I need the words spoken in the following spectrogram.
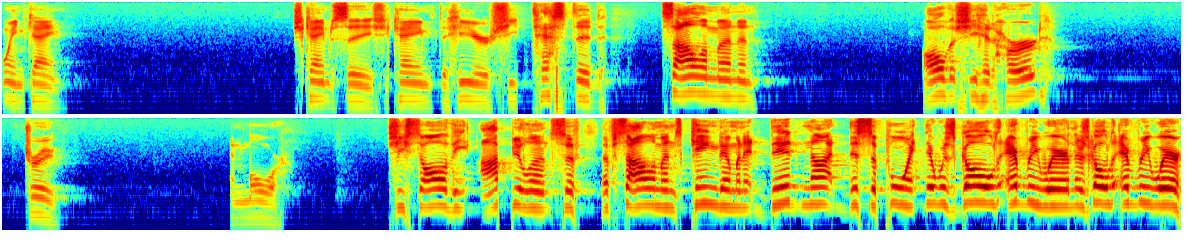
Queen came. She came to see, she came to hear, she tested Solomon and all that she had heard true and more. She saw the opulence of, of Solomon's kingdom, and it did not disappoint. There was gold everywhere, and there's gold everywhere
